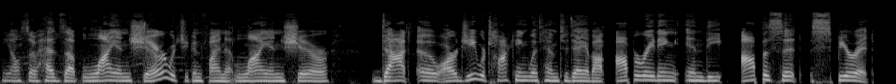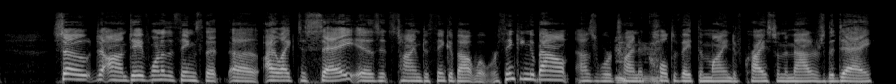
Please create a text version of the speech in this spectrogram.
He also heads up Lionshare, which you can find at lionshare.org. We're talking with him today about operating in the opposite spirit. So, uh, Dave, one of the things that uh, I like to say is it's time to think about what we're thinking about as we're trying mm-hmm. to cultivate the mind of Christ on the matters of the day.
